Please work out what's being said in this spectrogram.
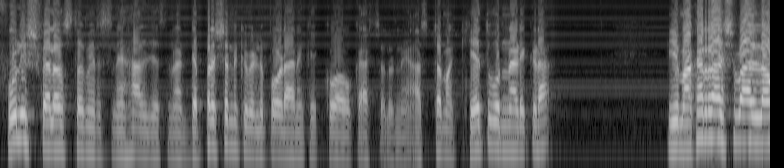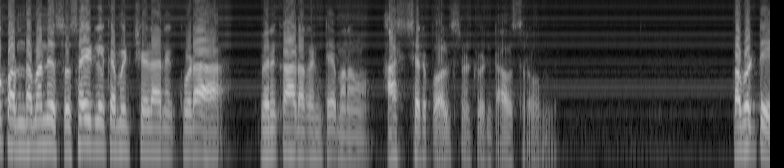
ఫూలిష్ ఫెలోస్తో మీరు స్నేహాలు చేసిన డిప్రెషన్కి వెళ్ళిపోవడానికి ఎక్కువ అవకాశాలు ఉన్నాయి అష్టమ కేతు ఉన్నాడు ఇక్కడ. ఈ మకర రాశి వాళ్ళలో కొంతమంది సొసైటీలు కమిట్ చేయడానికి కూడా వెనుకాడరంటే మనం ఆశ్చర్యపోవాల్సినటువంటి అవసరం ఉంది. కాబట్టి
